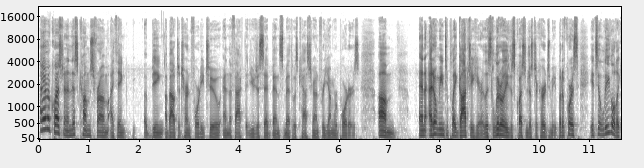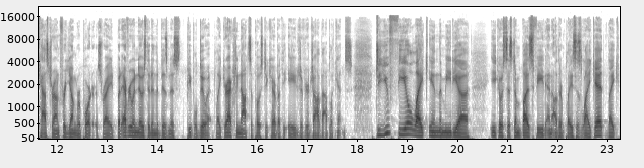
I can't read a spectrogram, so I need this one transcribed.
I have a question, and this comes from I think uh, being about to turn 42, and the fact that you just said Ben Smith was casting around for young reporters. Um, and I don't mean to play gotcha here. This literally, this question just occurred to me. But of course, it's illegal to cast around for young reporters, right? But everyone knows that in the business, people do it. Like you're actually not supposed to care about the age of your job applicants. Do you feel like in the media ecosystem, BuzzFeed and other places like it, like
